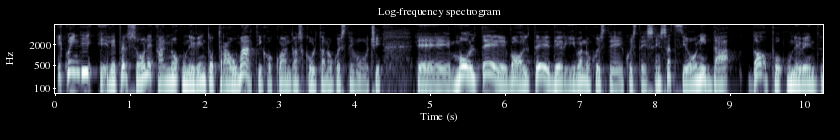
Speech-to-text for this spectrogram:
E quindi eh, le persone hanno un evento traumatico quando ascoltano queste voci. Eh, molte volte derivano queste, queste sensazioni da dopo un evento,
